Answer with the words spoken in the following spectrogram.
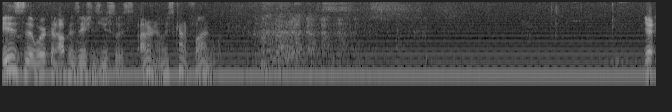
Is the work on optimizations useless? I don't know, it's kind of fun. Yes,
